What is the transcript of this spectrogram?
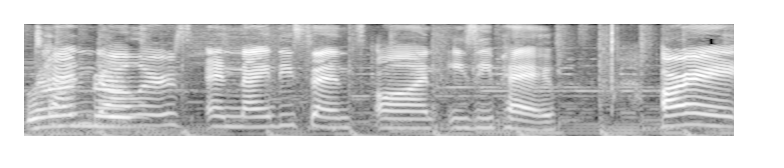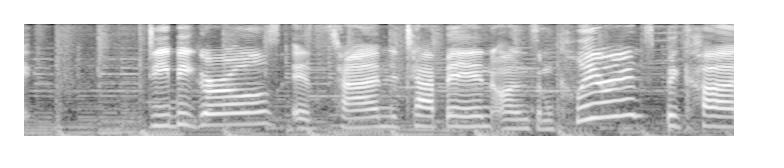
$10.90 on Easy Pay. All right, DB girls, it's time to tap in on some clearance because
